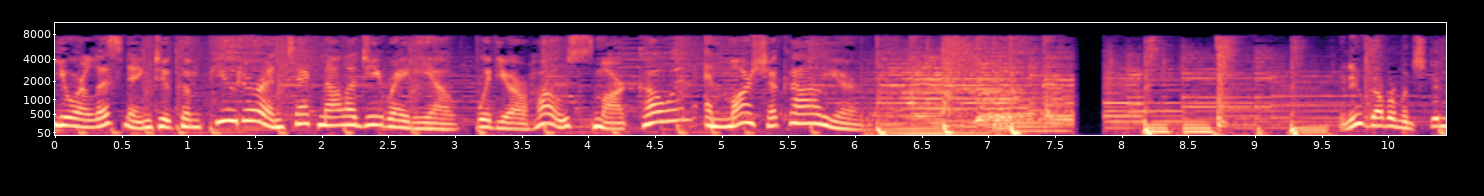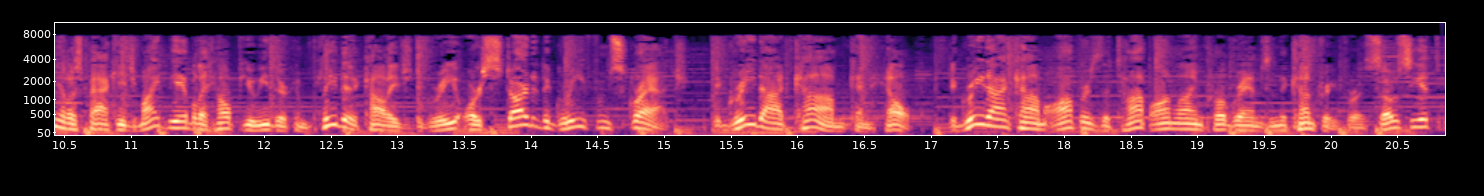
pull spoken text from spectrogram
You are listening to Computer and Technology Radio with your hosts Mark Cohen and Marcia Collier. The new government stimulus package might be able to help you either complete a college degree or start a degree from scratch. Degree.com can help. Degree.com offers the top online programs in the country for associates,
